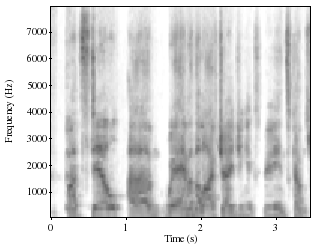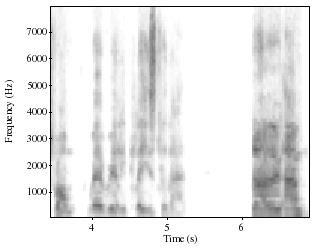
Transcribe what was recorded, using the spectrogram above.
but still, um, wherever the life-changing experience comes from, we're really pleased for that. So um,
